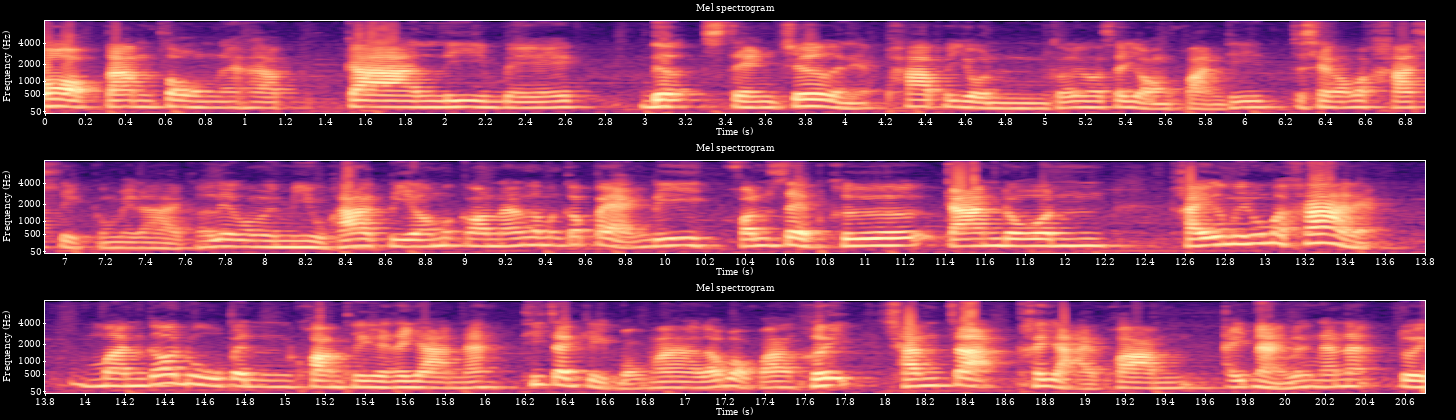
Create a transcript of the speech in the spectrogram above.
บอกตามตรงนะครับ การรีเมค The Stranger เนี่ยภาพยนตร์ก็เรียกว่าสยองขวัญที่จะใช้คำว่าคลาสสิกก็ไม่ได้ ก็เรียกว่ามันมีอยู่ภาคเดียวเมื่อก่อนนั้นแล้วมันก็แปลกดี คอนเซปต์คือการโดนใครก็ไม่รู้มาฆ่าเนี่ย มันก็ดูเป็นความทะเยอทะยานนะ ที่จักริกบอกมาแล้วบอกว่า เฮ้ย ฉันจะขยายความไอ้หนังเรื่องนั้นนะโดย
